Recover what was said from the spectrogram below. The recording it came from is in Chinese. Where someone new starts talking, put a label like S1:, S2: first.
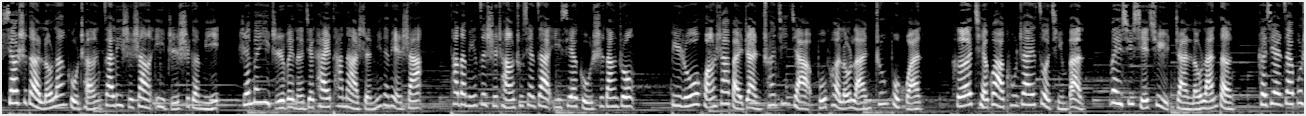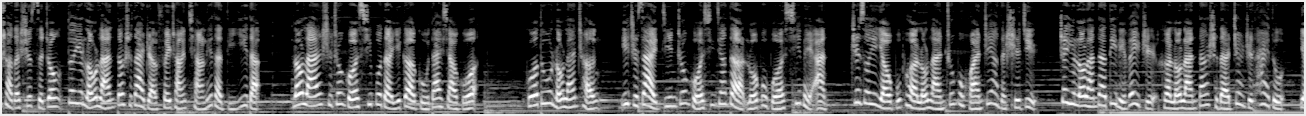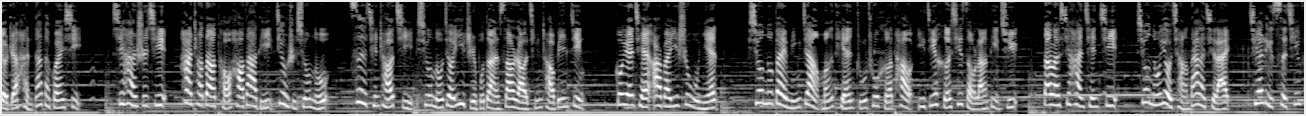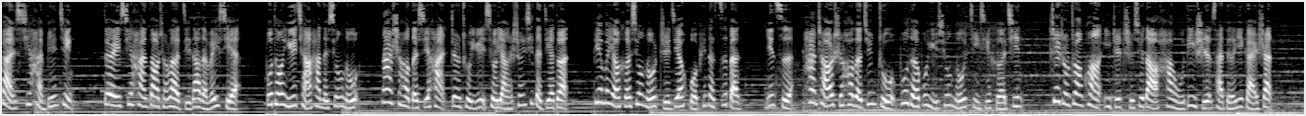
S1: 消失的楼兰古城在历史上一直是个谜，人们一直未能揭开它那神秘的面纱。它的名字时常出现在一些古诗当中，比如“黄沙百战穿金甲，不破楼兰终不还”和“且挂空斋作琴伴，未须携去斩楼兰”等。可见，在不少的诗词中，对于楼兰都是带着非常强烈的敌意的。楼兰是中国西部的一个古代小国，国都楼兰城一直在今中国新疆的罗布泊西北岸。之所以有“不破楼兰终不还”这样的诗句，这与楼兰的地理位置和楼兰当时的政治态度有着很大的关系。西汉时期，汉朝的头号大敌就是匈奴。自秦朝起，匈奴就一直不断骚扰秦朝边境。公元前二百一十五年。匈奴被名将蒙恬逐出河套以及河西走廊地区。到了西汉前期，匈奴又强大了起来，且屡次侵犯西汉边境，对西汉造成了极大的威胁。不同于强悍的匈奴，那时候的西汉正处于休养生息的阶段，并没有和匈奴直接火拼的资本，因此汉朝时候的君主不得不与匈奴进行和亲。这种状况一直持续到汉武帝时才得以改善。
